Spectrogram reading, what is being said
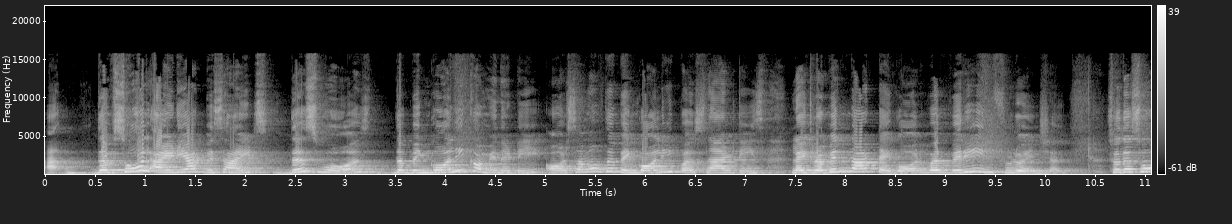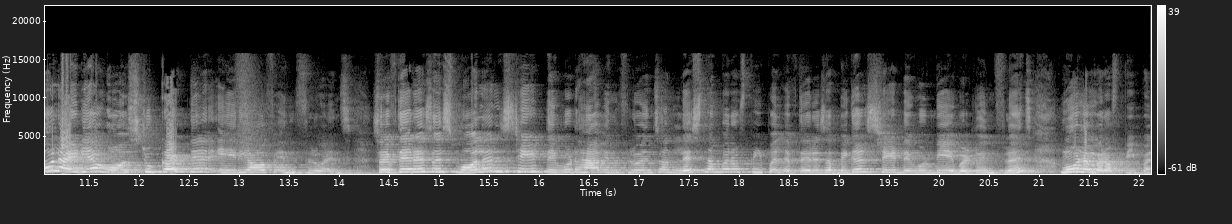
Uh, the sole idea besides this was the Bengali community or some of the Bengali personalities like Rabindranath Tagore were very influential. So the sole idea was to cut their area of influence. So if there is a smaller state, they would have influence on less number of people. If there is a bigger state, they would be able to influence more number of people.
